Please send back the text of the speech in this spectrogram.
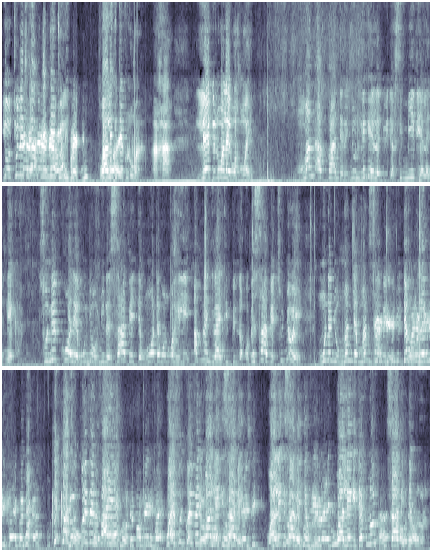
yow jullit nga dañ dee julli waa léegi déglu ma aha léegi lu ma lay wax mooy man ak Panderi ñun liggéey la ñuy def si media lañ nekk su nit koolee mu ñëw ñu ne Savage de moo demoon waxi lii am nañ right yi bind ko ba Savage su ñëwee mu ne ñu man de man Savage bu ñu déglu rek waaye fu ñu koy vérifié waaye fu ñu koy vérifié waa léegi Savage waa léegi Savage déglul waa léegi déglul Savage déglul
